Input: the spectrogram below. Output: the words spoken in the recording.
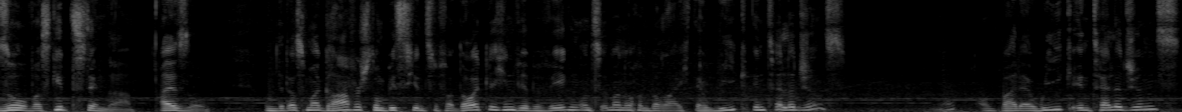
So, was gibt's denn da? Also, um dir das mal grafisch so ein bisschen zu verdeutlichen, wir bewegen uns immer noch im Bereich der Weak Intelligence. Und bei der Weak Intelligence,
